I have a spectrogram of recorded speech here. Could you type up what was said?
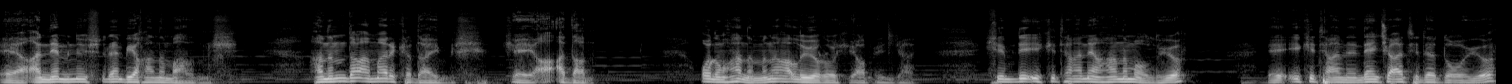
Ee, annemin üstüne bir hanım almış. Hanım da Amerika'daymış. Şey adam. Onun hanımını alıyor o şey yapınca. Şimdi iki tane hanım oluyor. Ee, iki tane Necati de doğuyor.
